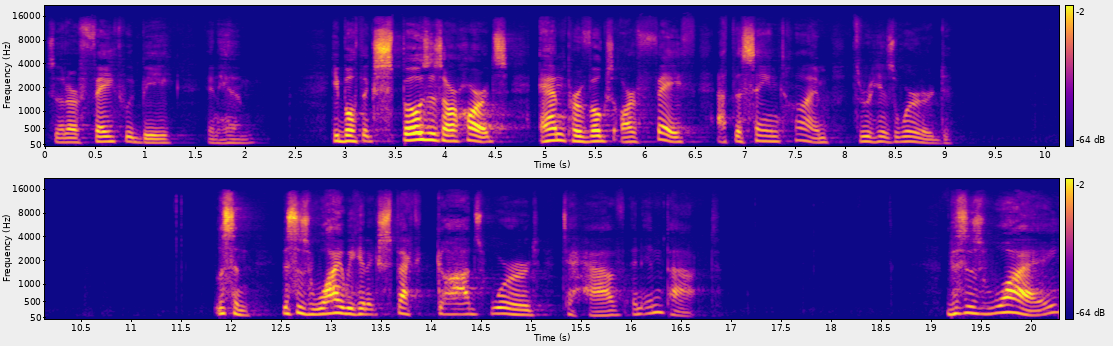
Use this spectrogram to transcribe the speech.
So that our faith would be in Him. He both exposes our hearts and provokes our faith at the same time through His Word. Listen, this is why we can expect God's Word to have an impact. This is why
